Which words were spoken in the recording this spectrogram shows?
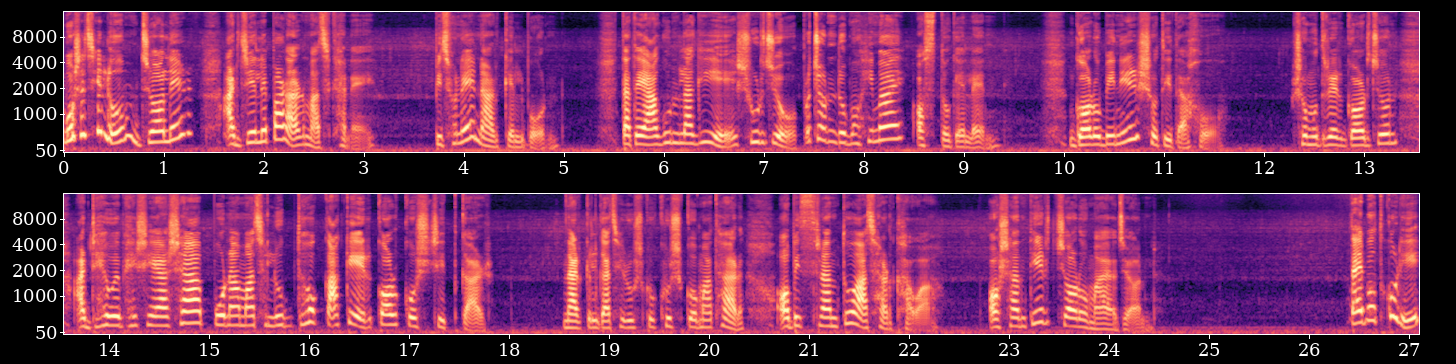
বসেছিলুম জলের আর জেলে পাড়ার মাঝখানে। পিছনে নারকেল বন। তাতে আগুন লাগিয়ে সূর্য প্রচণ্ড মহিমায় অস্ত গেলেন। গরবিনীর সতীদাহ। সমুদ্রের গর্জন আর ঢেউয়ে ভেসে আসা পোনা মাছ লুব্ধ কাকের কর্কশ চিৎকার। নারকেল গাছের উস্কো খুস্কো মাথার অবিশ্রান্ত আছাড় খাওয়া। অশান্তির চরম আয়োজন। তাই বোধ করি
